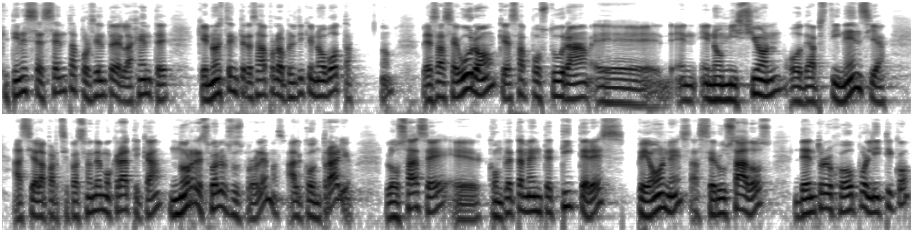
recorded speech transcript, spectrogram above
que tiene 60% de la gente que no está interesada por la política y no vota. Les aseguro que esa postura eh, en, omisión o de abstinencia hacia la participación democrática no resuelve sus problemas. Al contrario, los hace eh, completamente títeres, peones a ser usados dentro del juego político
